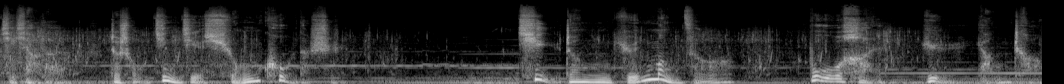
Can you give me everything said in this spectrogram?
写下了这首境界雄阔的诗。气蒸云梦泽，波撼岳阳城。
